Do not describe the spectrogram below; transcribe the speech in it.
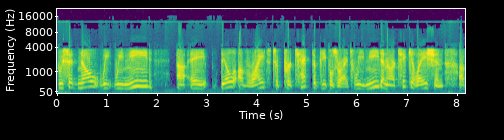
who said, no, we, we need uh, a Bill of Rights to protect the people's rights. We need an articulation of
